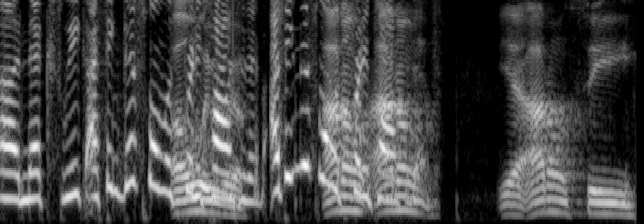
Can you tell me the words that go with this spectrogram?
uh, next week. I think this one was oh, pretty positive. Will. I think this one was pretty positive. yeah, I don't see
